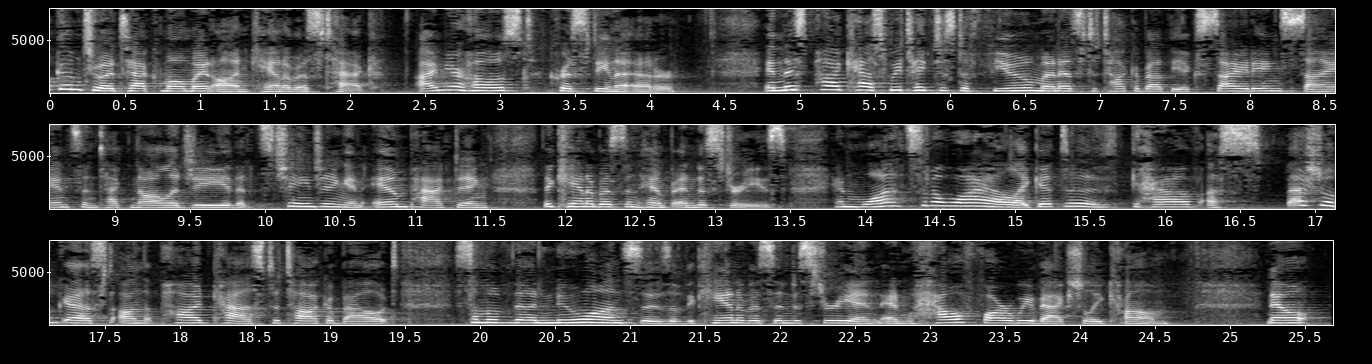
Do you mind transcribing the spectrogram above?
Welcome to a tech moment on Cannabis Tech. I'm your host, Christina Etter. In this podcast, we take just a few minutes to talk about the exciting science and technology that's changing and impacting the cannabis and hemp industries. And once in a while, I get to have a special guest on the podcast to talk about some of the nuances of the cannabis industry and, and how far we've actually come. Now,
